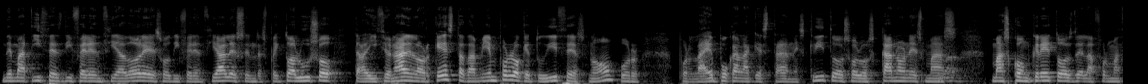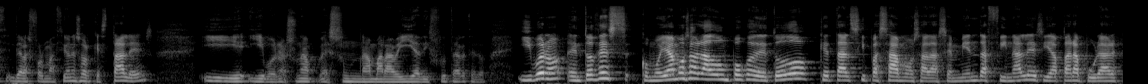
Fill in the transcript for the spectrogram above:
de, matices diferenciadores o diferenciales en respecto al uso tradicional en la orquesta, también por lo que tú dices, ¿no? Por, por la época en la que están escritos o los cánones más, más concretos de, la de las formaciones orquestales. Y, bueno, es una, es una maravilla disfrutártelo. Y bueno, entonces, como ya hemos hablado un poco de todo, ¿qué tal si pasamos a las enmiendas finales ya para apurar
